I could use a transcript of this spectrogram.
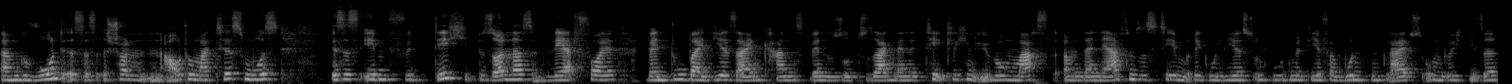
ähm, gewohnt ist, es ist schon ein Automatismus, ist es eben für dich besonders wertvoll, wenn du bei dir sein kannst, wenn du sozusagen deine täglichen Übungen machst, ähm, dein Nervensystem regulierst und gut mit dir verbunden bleibst, um durch diese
